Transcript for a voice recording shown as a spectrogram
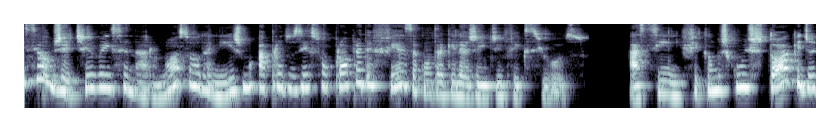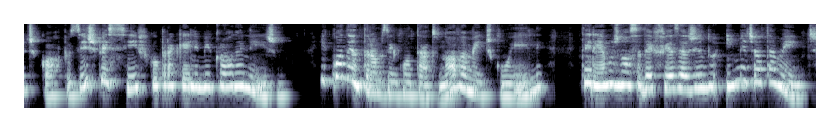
E seu objetivo é ensinar o nosso organismo a produzir sua própria defesa contra aquele agente infeccioso. Assim, ficamos com um estoque de anticorpos específico para aquele microorganismo e quando entramos em contato novamente com ele, teremos nossa defesa agindo imediatamente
